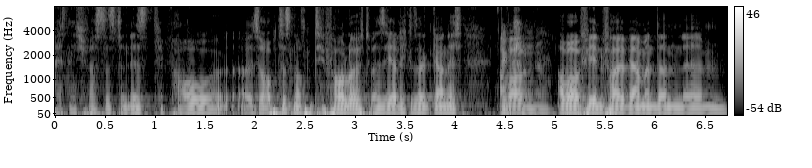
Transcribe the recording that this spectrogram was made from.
weiß nicht, was das dann ist, TV, also ob das noch im TV läuft, weiß ich ehrlich gesagt gar nicht. Aber, schon, ja. aber auf jeden Fall wäre man dann ähm,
